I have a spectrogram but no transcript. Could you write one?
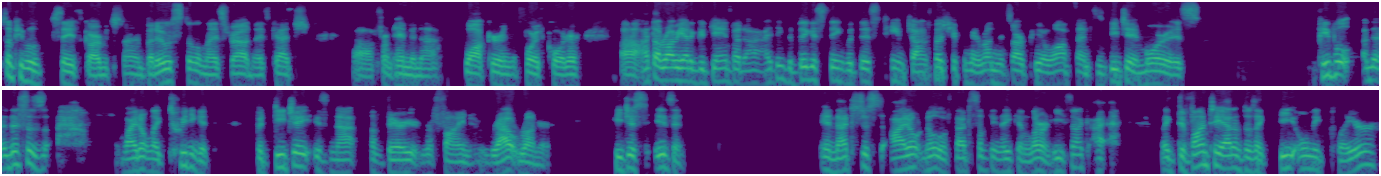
some people say it's garbage time, but it was still a nice route, nice catch uh, from him and uh, Walker in the fourth quarter. Uh, I thought Robbie had a good game, but I think the biggest thing with this team, John, especially if we're going to run this RPO offense, is DJ Moore is people. This is why I don't like tweeting it, but DJ is not a very refined route runner. He just isn't. And that's just I don't know if that's something they can learn. He's not I, like Davante Adams was like the only player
